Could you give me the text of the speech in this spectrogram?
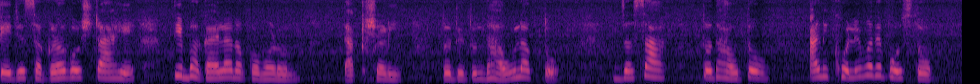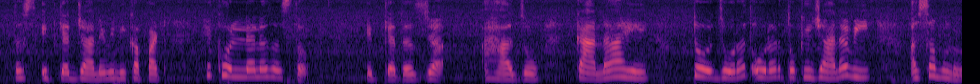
ते जे सगळं गोष्ट आहे ती बघायला नको म्हणून. त्या क्षणी तो तिथून धावू लागतो. जसा तो धावतो आणि खोलीमध्ये पोचतो. तस इतक्यात जानेविनी कपाट हे खोललेलंच असतं. इतक्यातच जा हा जो काना आहे तो जोरात ओरडतो की जानवी असं म्हणून.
